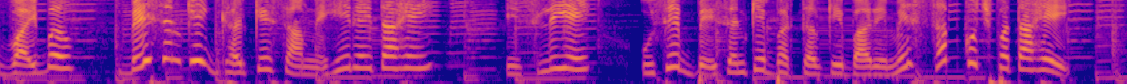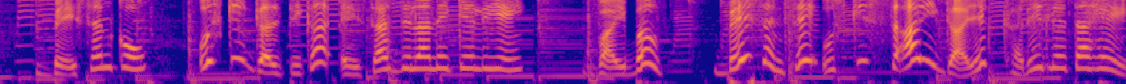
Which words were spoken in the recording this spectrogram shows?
वैभव, बेसन के घर के सामने ही रहता है। इसलिए उसे बेसन के बर्तव के बारे में सब कुछ पता है। बेसन को उसकी गलती का एहसास दिलाने के लिए वैभव बेसन से उसकी सारी गायें खरीद लेता है।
